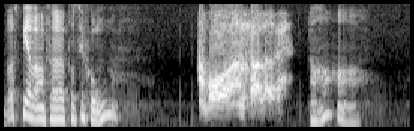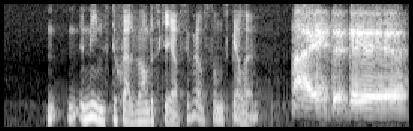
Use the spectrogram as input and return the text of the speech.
vad spelar han för position? Han var anfallare. M- m- Minns du själv hur han beskrev sig själv som spelare? Nej, det, det,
